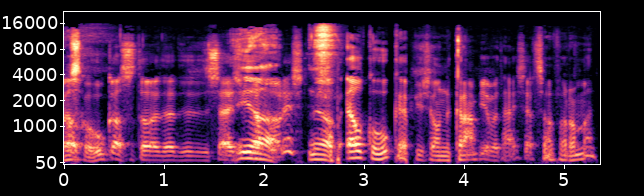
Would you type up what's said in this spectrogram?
Op was- elke hoek, als het eh, de, de, de size Ja, is, ja. op elke hoek heb je zo'n kraampje, wat hij zegt, zo'n van Raman.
